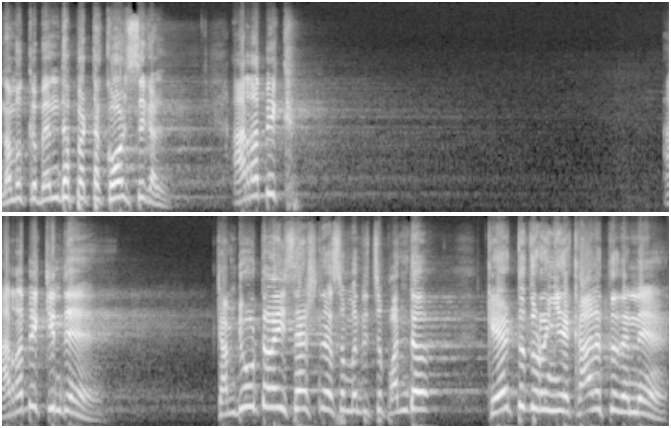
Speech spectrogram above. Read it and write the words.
നമുക്ക് ബന്ധപ്പെട്ട കോഴ്സുകൾ. അറബിക്. അറബിക്കിന്റെ കമ്പ്യൂട്ടറൈസേഷനെ സംബന്ധിച്ച് പണ്ട് കേട്ടു തുടങ്ങിയ കാലത്ത് തന്നെ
